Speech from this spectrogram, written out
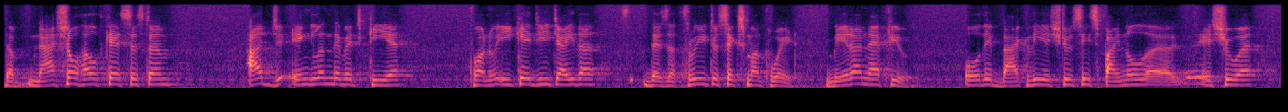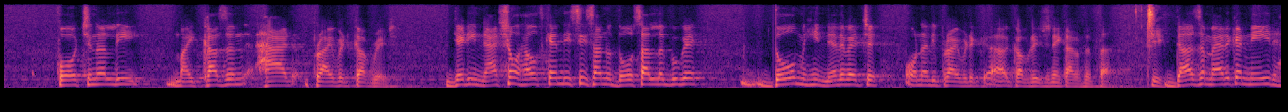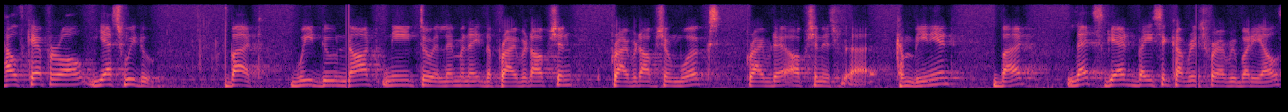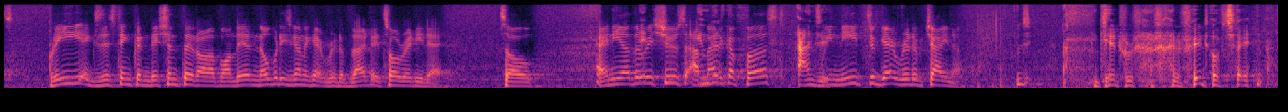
The national healthcare system, ਅੱਜ ਇੰਗਲੈਂਡ ਦੇ ਵਿੱਚ ਕੀ ਹੈ? ਤੁਹਾਨੂੰ EKG ਚਾਹੀਦਾ, there's a 3 to 6 month wait. ਮੇਰਾ ਨੈਫਿਊ ਉਹਦੇ ਬੈਕ ਦੀ ਇਸ਼ੂ ਸੀ ਸਪਾਈਨਲ ਇਸ਼ੂ ਹੈ। fortunately my cousin had private coverage ਜਿਹੜੀ ਨੈਸ਼ਨਲ ਹੈਲਥ ਕਹਿੰਦੀ ਸੀ ਸਾਨੂੰ 2 ਸਾਲ ਲੱਗੂਗੇ 2 ਮਹੀਨੇ ਦੇ ਵਿੱਚ ਉਹਨਾਂ ਦੀ ਪ੍ਰਾਈਵੇਟ ਕਵਰੇਜ ਨੇ ਕਰ ਦਿੱਤਾ ਜੀ does america need healthcare for all yes we do but we do not need to eliminate the private option private option works private option is uh, convenient but let's get basic coverage for everybody else pre-existing conditions that are up on there nobody's going to get rid of that it's already there So any other issues? in the- america first. Angie. we need to get rid of china. Get rid of China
